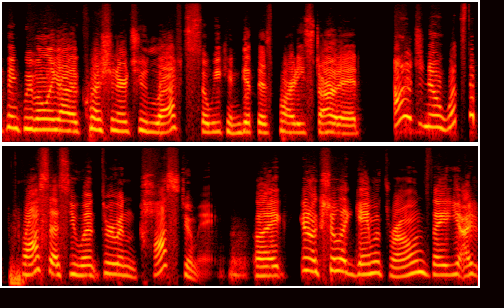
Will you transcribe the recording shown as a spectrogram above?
think we've only got a question or two left, so we can get this party started. I wanted to know what's the process you went through in costuming? Like, you know, a show like Game of Thrones, they, yeah, I,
